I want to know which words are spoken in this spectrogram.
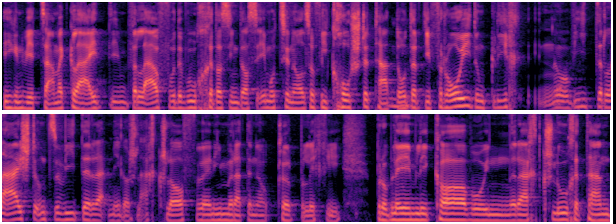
irgendwie zusammengelegt im Verlauf der Woche, dass ihn das emotional so viel gekostet hat, Mhm. oder? Die Freude und gleich noch weiter leisten und so weiter. Er hat mega schlecht geschlafen, immer hat er noch körperliche Probleme gehabt, die ihn recht geschlucht haben.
